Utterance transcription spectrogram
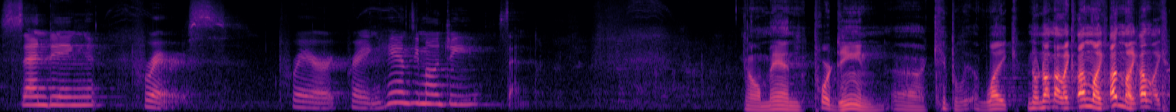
Sending prayers. Prayer, praying hands emoji, send. Oh man, poor Dean. Uh, can't believe like no, not, not like unlike unlike unlike.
